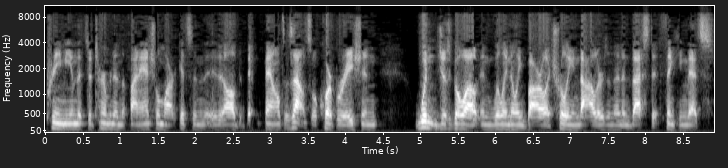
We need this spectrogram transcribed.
premium that's determined in the financial markets and it all balances out. So a corporation wouldn't just go out and willy-nilly borrow a trillion dollars and then invest it thinking that's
